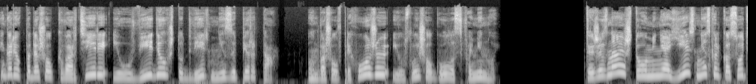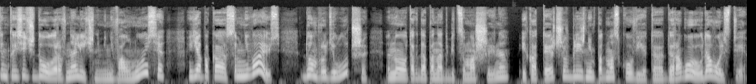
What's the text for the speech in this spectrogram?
Игорек подошел к квартире и увидел, что дверь не заперта. Он вошел в прихожую и услышал голос Фоминой. «Ты же знаешь, что у меня есть несколько сотен тысяч долларов наличными. Не волнуйся, я пока сомневаюсь. Дом вроде лучше, но тогда понадобится машина. И коттедж в ближнем Подмосковье — это дорогое удовольствие.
